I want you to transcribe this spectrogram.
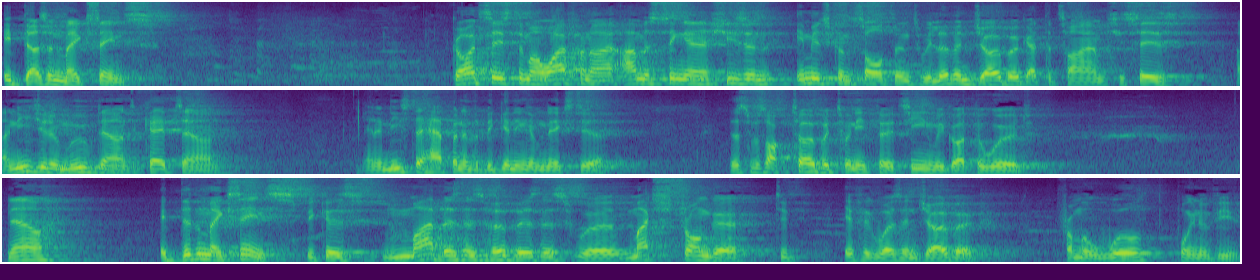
It Doesn't Make Sense. God says to my wife and I, I'm a singer, she's an image consultant. We live in Joburg at the time. She says, I need you to move down to Cape Town. And it needs to happen in the beginning of next year. This was October 2013, we got the word. Now, it didn't make sense because my business, her business were much stronger to, if it was in Joburg from a world point of view.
